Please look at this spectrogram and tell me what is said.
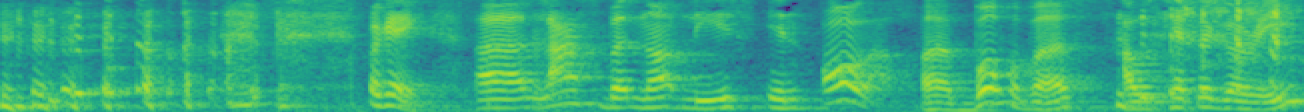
okay, uh, last but not least, in all uh, both of us, our category,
